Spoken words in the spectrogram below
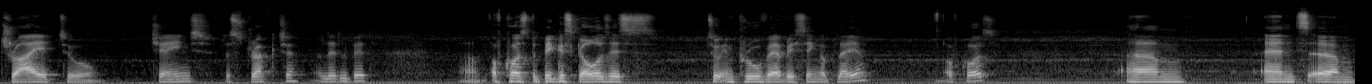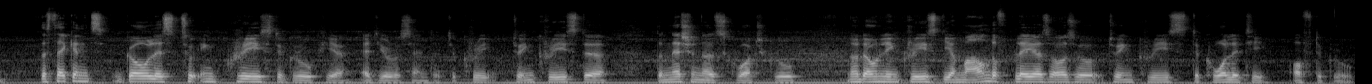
try to change the structure a little bit Um, of course, the biggest goal is to improve every single player, of course. Um, and um, the second goal is to increase the group here at Eurocenter, to, cre- to increase the, the national squad group. Not only increase the amount of players, also to increase the quality of the group.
